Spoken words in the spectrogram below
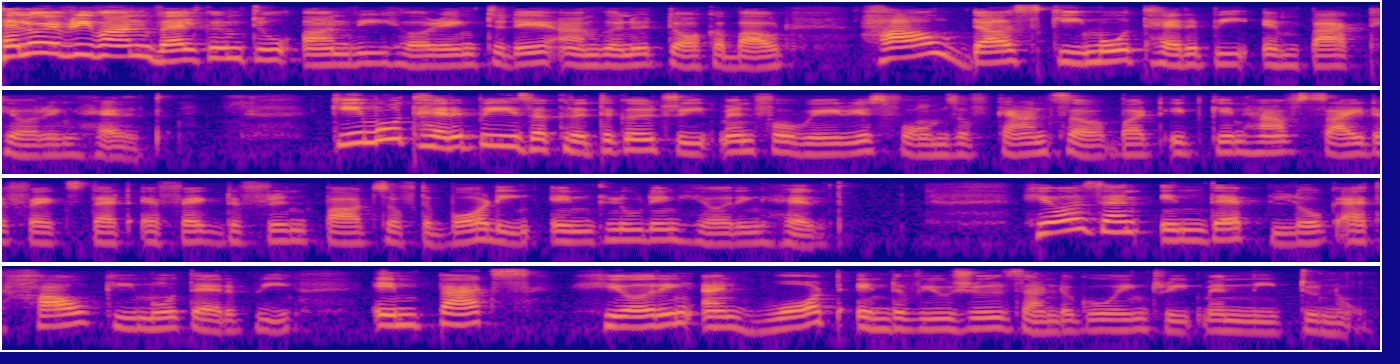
Hello everyone, welcome to Aanvii Hearing. Today I'm going to talk about how does chemotherapy impact hearing health. Chemotherapy is a critical treatment for various forms of cancer, but it can have side effects that affect different parts of the body, including hearing health. Here's an in depth look at how chemotherapy impacts hearing and what individuals undergoing treatment need to know.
